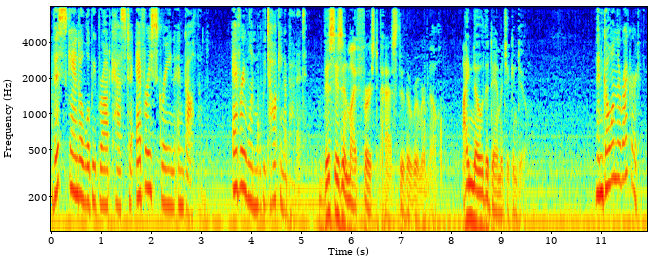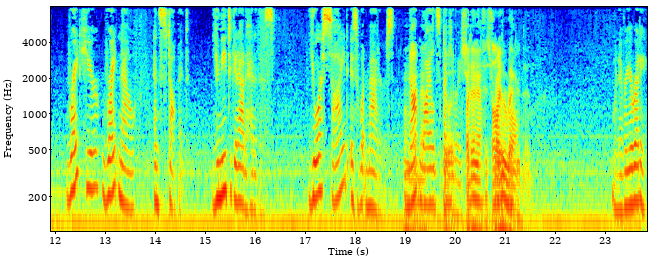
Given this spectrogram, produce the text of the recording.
this scandal will be broadcast to every screen in Gotham. Everyone will be talking about it. This isn't my first pass through the rumor mill. I know the damage it can do. Then go on the record. Right here, right now, and stop it. You need to get out ahead of this. Your side is what matters, I'm not wild do it. speculation. I don't know if it's right On the record, wrong. then. Whenever you're ready.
